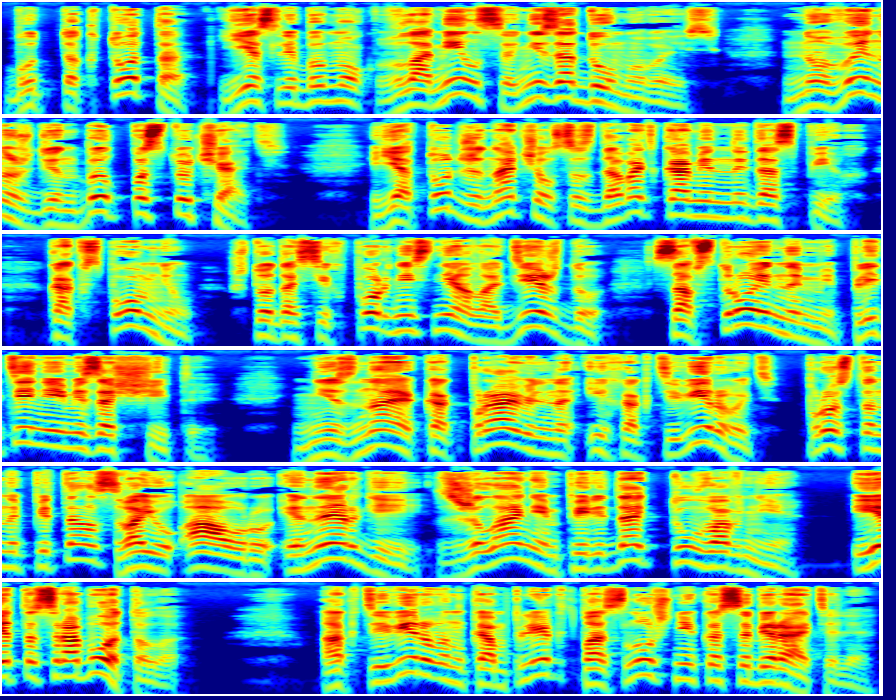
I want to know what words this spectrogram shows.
будто кто-то, если бы мог, вломился, не задумываясь, но вынужден был постучать. Я тут же начал создавать каменный доспех, как вспомнил, что до сих пор не снял одежду со встроенными плетениями защиты. Не зная, как правильно их активировать, просто напитал свою ауру энергией с желанием передать ту вовне. И это сработало. Активирован комплект послушника-собирателя.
